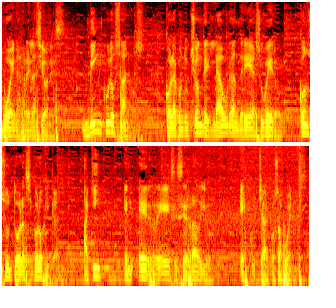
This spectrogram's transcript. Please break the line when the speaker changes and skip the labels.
Buenas Relaciones, Vínculos Sanos, con la conducción de Laura Andrea Subero, consultora psicológica, aquí en RSC Radio. Escucha cosas buenas.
